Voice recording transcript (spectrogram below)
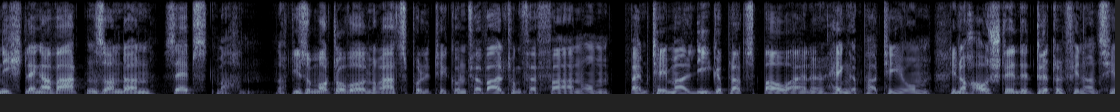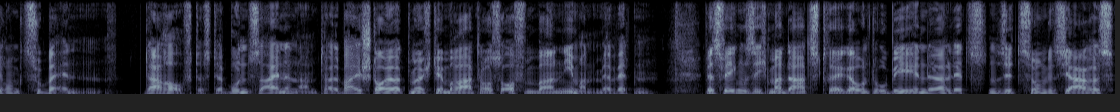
Nicht länger warten, sondern selbst machen. Nach diesem Motto wollen Ratspolitik und Verwaltung verfahren, um beim Thema Liegeplatzbau eine Hängepartie um die noch ausstehende Drittelfinanzierung zu beenden. Darauf, dass der Bund seinen Anteil beisteuert, möchte im Rathaus offenbar niemand mehr wetten. Weswegen sich Mandatsträger und OB in der letzten Sitzung des Jahres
